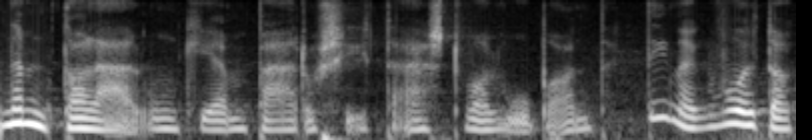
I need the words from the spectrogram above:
nem találunk ilyen párosítást valóban. Tehát tényleg voltak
